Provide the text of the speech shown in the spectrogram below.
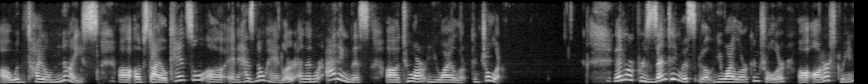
uh, with the title nice uh, of style cancel, uh, and it has no handler, and then we're adding this uh, to our UI alert controller. Then we're presenting this UI alert controller uh, on our screen,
